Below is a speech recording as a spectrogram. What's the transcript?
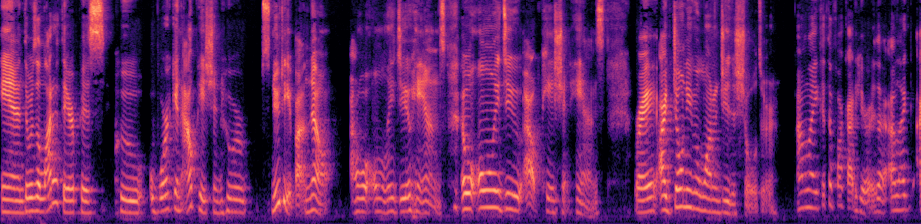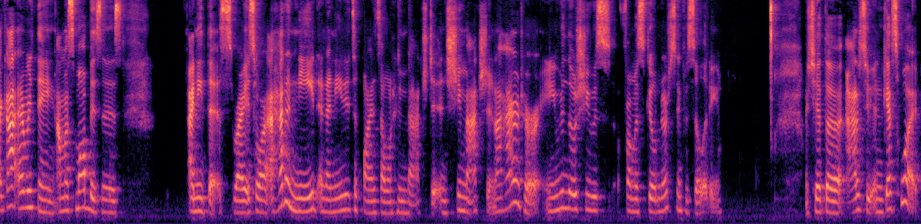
And there was a lot of therapists who work in outpatient who were snooty about no, I will only do hands. I will only do outpatient hands, right? I don't even want to do the shoulder. I'm like, get the fuck out of here. I like, I got everything. I'm a small business. I need this, right? So I had a need and I needed to find someone who matched it. And she matched it and I hired her, even though she was from a skilled nursing facility. She had the attitude. And guess what?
